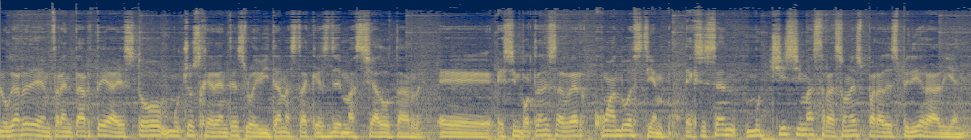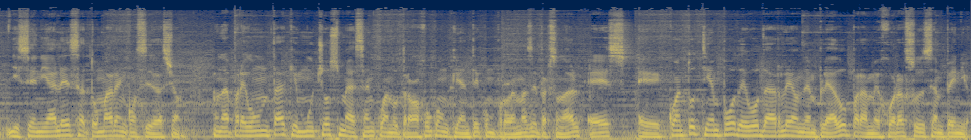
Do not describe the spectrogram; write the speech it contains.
lugar de enfrentarte a esto, muchos gerentes lo evitan hasta que es demasiado tarde. Eh, es importante saber cuándo es tiempo. Existen muchísimas razones para despedir a alguien y señales a tomar en consideración. Una pregunta que muchos me hacen cuando trabajo con cliente con problemas de personal es eh, ¿cuánto tiempo debo darle a un empleado para mejorar su desempeño?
